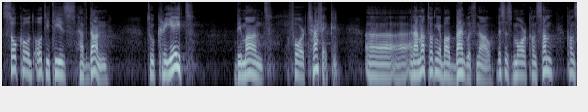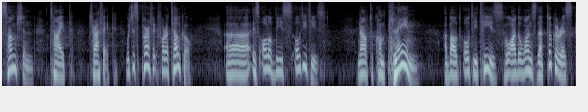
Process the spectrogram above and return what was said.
so-called OTTs have done to create demand for traffic, uh, and I'm not talking about bandwidth now, this is more consum consumption type traffic, which is perfect for a telco, uh, is all of these OTTs. Now, to complain about OTTs, who are the ones that took a risk,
